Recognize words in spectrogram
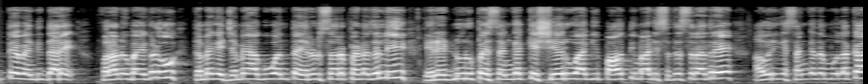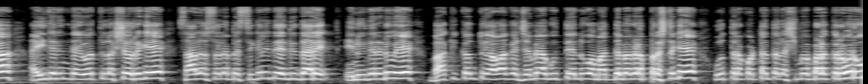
ಸ್ಥಾಪಿಸುತ್ತೇವೆ ಎಂದಿದ್ದಾರೆ. ಫಲಾನುಭವಿಗಳು ತಮಗೆ ಜಮೆ ಆಗುವಂಥ ಎರಡು ಸಾವಿರ ರೂಪಾಯಿ ಹಣದಲ್ಲಿ ಎರಡು ರೂಪಾಯಿ ಸಂಘಕ್ಕೆ ಷೇರುವಾಗಿ ಪಾವತಿ ಮಾಡಿ ಸದಸ್ಯರಾದರೆ ಅವರಿಗೆ ಸಂಘದ ಮೂಲಕ ಐದರಿಂದ ಐವತ್ತು ಲಕ್ಷವರೆಗೆ ಸಾಲ ಸೌಲಭ್ಯ ಸಿಗಲಿದೆ ಎಂದಿದ್ದಾರೆ. ಇನ್ನು ಇದರ ನಡುವೆ ಬಾಕಿ ಕಂತು ಯಾವಾಗ ಜಮೆ ಆಗುತ್ತೆ ಎನ್ನುವ ಮಾಧ್ಯಮಗಳ ಪ್ರಶ್ನೆಗೆ ಉತ್ತರ ಕೊಟ್ಟಂತ ಲಕ್ಷ್ಮೀ ಹೆಬ್ಬಾಳ್ಕರ್ ಅವರು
